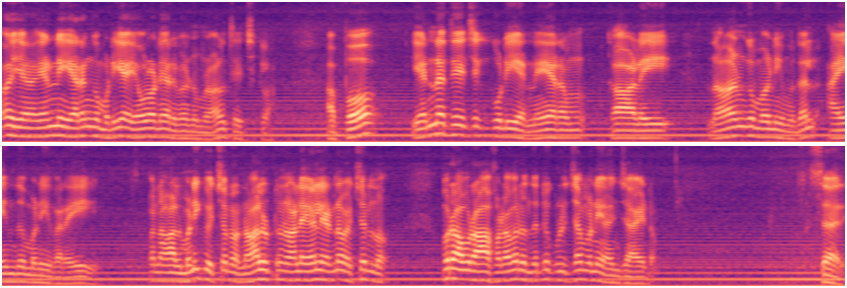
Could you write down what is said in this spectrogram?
எ- எண்ணெய் இறங்க முடிய எவ்வளோ நேரம் வேணும்னாலும் தேய்ச்சிக்கலாம். அப்போது எண்ணெய் தேய்ச்சிக்கக்கூடிய நேரம் காலை நான்கு மணி முதல் ஐந்து மணி வரை. இப்போ நாலு மணிக்கு வச்சிடணும். நாலு டு நாலே ஏழு எண்ணெய் வச்சிடணும். அப்புறம் ஒரு ஆஃப் அன் ஹவர் இருந்துட்டு குளித்தா மணி அஞ்சு ஆகிடும் சரி.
